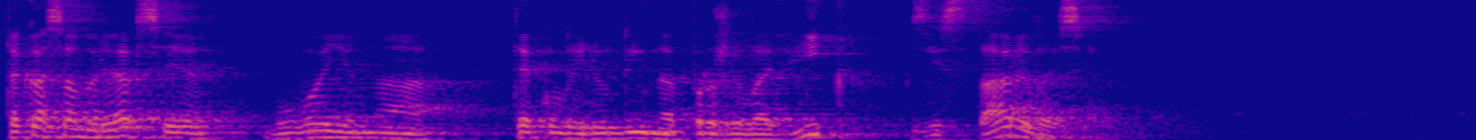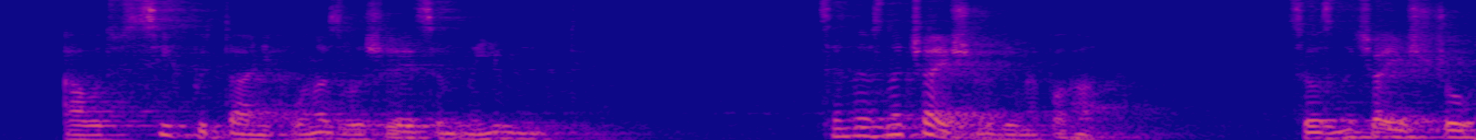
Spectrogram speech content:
Така сама реакція буває на те, коли людина прожила вік, зістарилася, а от в цих питаннях вона залишається наївною дитиною. Це не означає, що людина погана. Це означає, що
